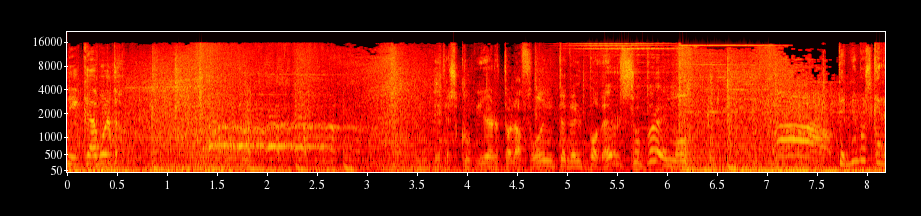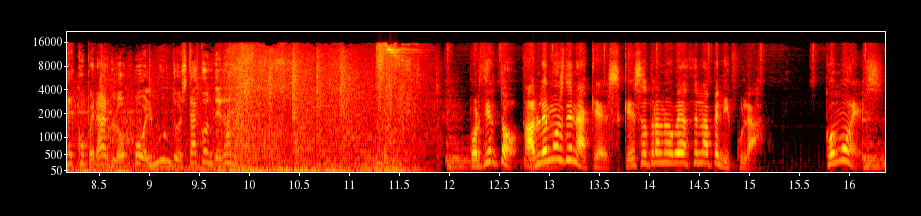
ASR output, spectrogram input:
Nick ha vuelto. He descubierto la fuente del poder supremo. Tenemos que recuperarlo o el mundo está condenado. Por cierto, hablemos de Knuckles, que es otra novedad en la película. ¿Cómo es?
